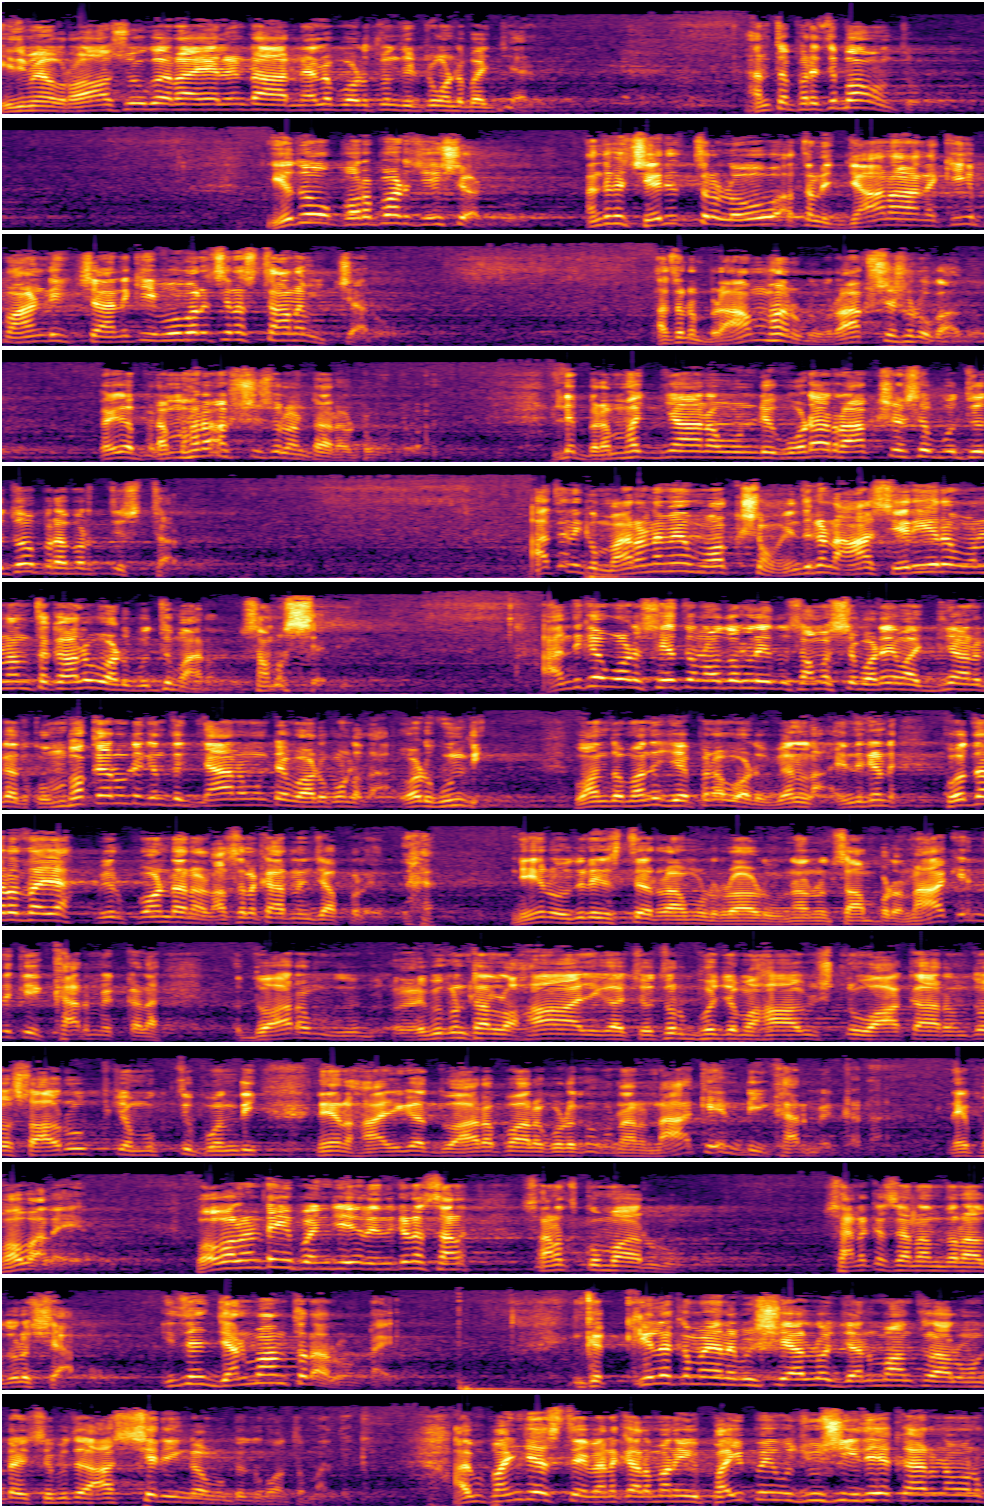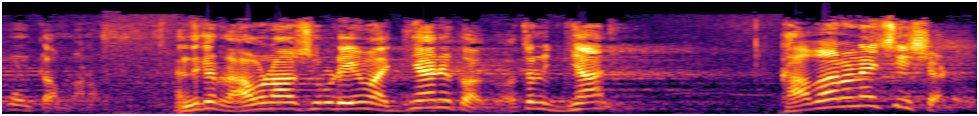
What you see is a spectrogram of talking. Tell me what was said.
ఇది మేము రాసుగా రాయాలంటే ఆరు నెలలు పడుతుంది ఇటువంటి పద్యాలు. అంత ప్రతిభావంతుడు. ఏదో పొరపాటు చేశాడు. అందుకే చరిత్రలో అతని జ్ఞానానికి పాండిత్యానికి ఇవ్వవలసిన స్థానం ఇచ్చారు. అతను బ్రాహ్మణుడు రాక్షసుడు కాదు. పైగా బ్రహ్మరాక్షసులు అంటారు అటువంటి అంటే బ్రహ్మజ్ఞానం ఉండి కూడా రాక్షస బుద్ధితో ప్రవర్తిస్తాడు. అతనికి మరణమే మోక్షం. ఎందుకంటే ఆ శరీరం ఉన్నంతకాలం వాడు బుద్ధి మారదు. సమస్య అది. అందుకే వాడు సీతను వదలలేదు సమస్య పడే అజ్ఞానం కాదు. కుంభకర్ణుడికి ఇంత జ్ఞానం ఉంటే వాడుకుండదా వాడు ఉంది. వంద మంది చెప్పినా వాడు వినలా. ఎందుకంటే కుదరదయ్యా మీరు పోండి అన్నాడు. అసలు కారణం చెప్పలేదు. నేను వదిలేస్తే రాముడు రాడు నన్ను చంపడు. నాకెందుకు ఈ కర్మ ఇక్కడ? ద్వారం రవికుంఠంలో హాయిగా చతుర్భుజ మహావిష్ణువు ఆకారంతో సారూప్య ముక్తి పొంది నేను హాయిగా ద్వారపాలకుడుగా ఉన్నాను. నాకేంటి ఈ కర్మ ఇక్కడ? నేను పోవాలి. పోవాలంటే ఈ పని చేయాలి. ఎందుకంటే సన సనత్ కుమారులు సనక సనందనాథుల శాపం. ఇదే జన్మాంతరాలు ఉంటాయి. ఇంకా కీలకమైన విషయాల్లో జన్మాంతరాలు ఉంటాయి చెబితే ఆశ్చర్యంగా ఉంటుంది కొంతమందికి. అవి పనిచేస్తే వెనకాల మనం ఈ పై పై చూసి ఇదే కారణం అనుకుంటాం మనం. అందుకని రావణాసురుడు ఏమి అజ్ఞాని కాదు అతను జ్ఞాని. కావాలనే చేశాడు.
